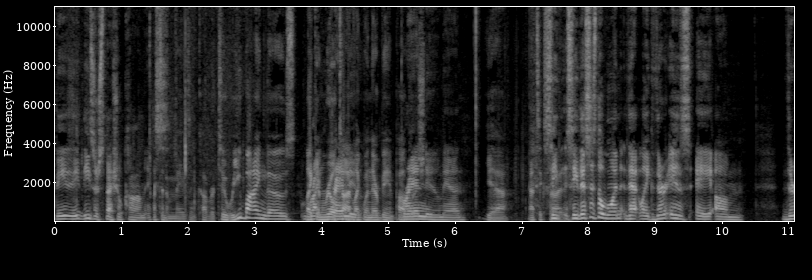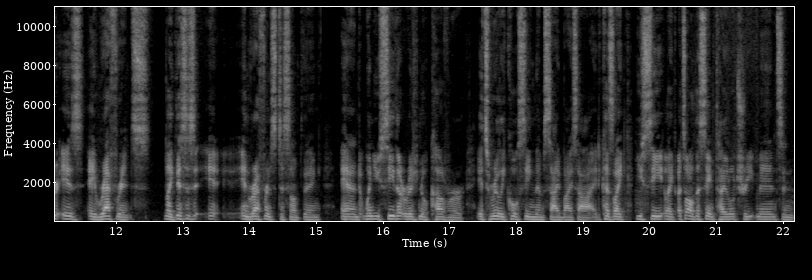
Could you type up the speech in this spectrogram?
These, these are special comics. That's an amazing cover too. Were you buying those like in real time, new. like when they're being published? brand new, man. Yeah, that's See, exciting. see, this is the one that like there is a um, there is a reference. Like this is in, in reference to something, and when you see the original cover, it's really cool seeing them side by side because like you see like it's all the same title treatments and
